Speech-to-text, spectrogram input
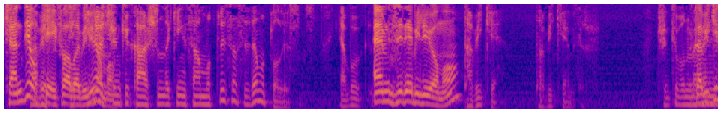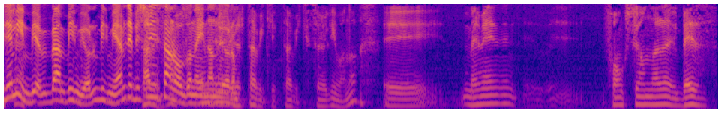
Kendi o Tabii, keyfi alabiliyor mu? Çünkü karşındaki insan mutluysa siz de mutlu oluyorsunuz. Ya bu Emzirebiliyor mu? tabii ki. Tabii ki emzirir. Çünkü bunu Tabii ki demeyeyim. Ben bilmiyorum, bilmeyen de bir sürü Tabii, insan ha, olduğuna inanıyorum. Tabii ki, tabii ki söyleyeyim onu. Ee, memenin e, fonksiyonları, bez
